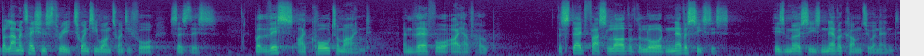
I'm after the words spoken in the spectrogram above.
but Lamentations 3 21 24 says this but this I call to mind, and therefore I have hope. The steadfast love of the Lord never ceases, his mercies never come to an end.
